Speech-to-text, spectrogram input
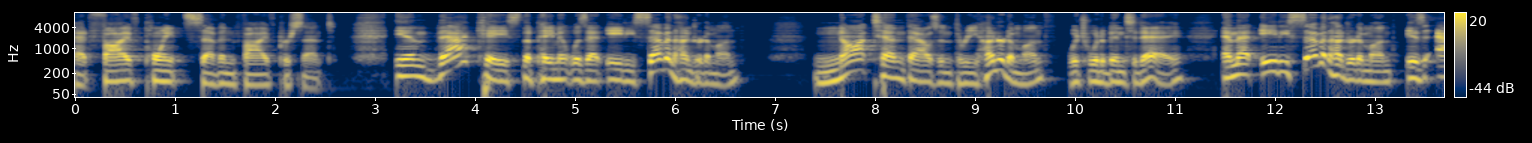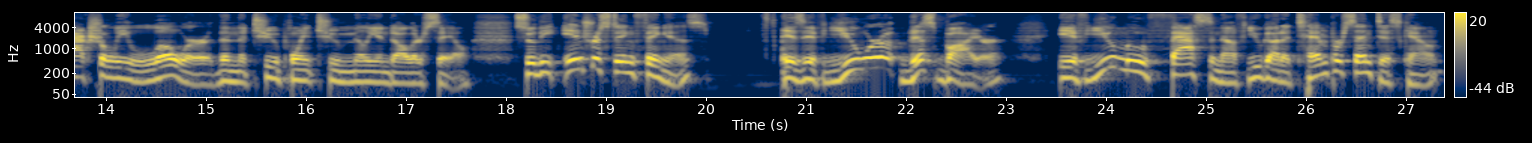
at 5.75%. In that case, the payment was at 8700 a month not 10,300 a month, which would have been today, and that 8,700 a month is actually lower than the 2.2 million dollar sale. So the interesting thing is is if you were this buyer, if you move fast enough, you got a 10% discount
